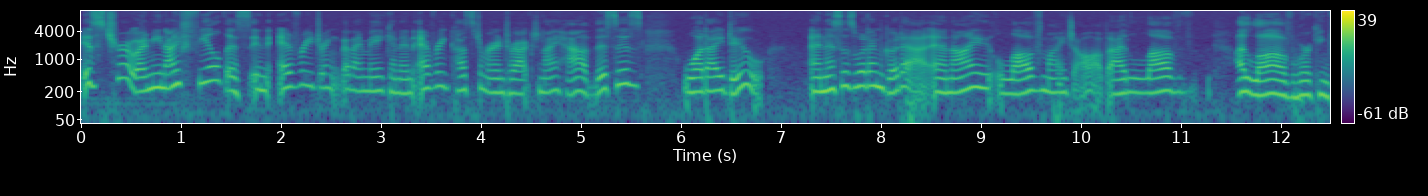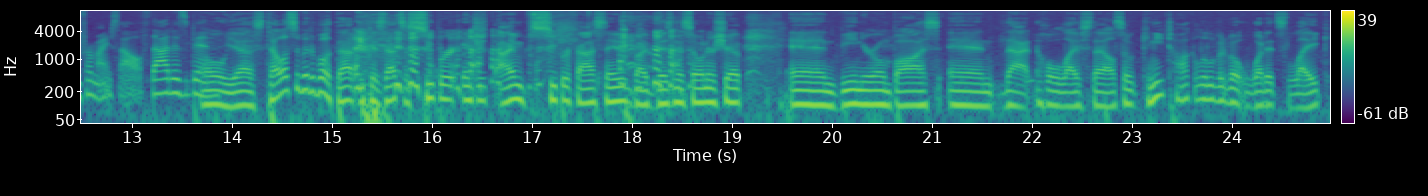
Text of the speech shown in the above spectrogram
it's true. I mean i feel this in every drink that i make and in every customer interaction i have. This is what i do and this is what i'm good at and i love my job. I love I love working for myself. That has been. Oh yes, tell us a bit about that because that's a super interest. I'm super fascinated by business ownership and being your own boss and that whole lifestyle. So can you talk a little bit about what it's like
